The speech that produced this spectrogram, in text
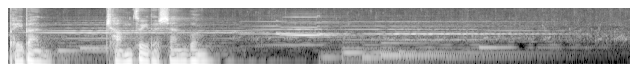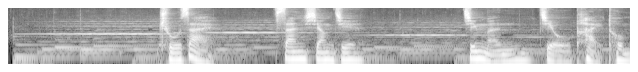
陪伴长醉的山翁。处在三湘街，荆门九派通。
